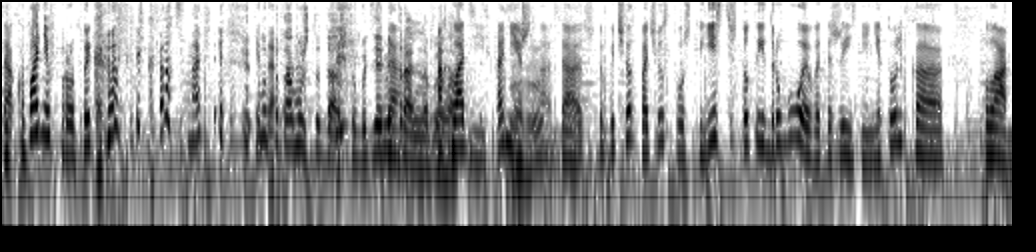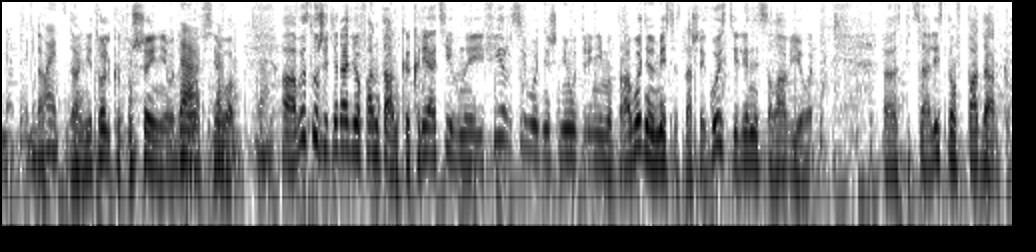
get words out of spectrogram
Да, купание в проруби. Прекрасно, опять-таки, Ну, да. потому что, да, чтобы Да. диаметрально было. Охладить, конечно, да, чтобы человек почувствовал, что есть что-то и другое в этой жизни, не только пламя, Да, понимаете? да, не только тушение вот Да, этого всего. да, да, А, Вы слушаете радио Фонтанка. Креативный эфир сегодняшний утренний мы проводим вместе с нашей гостьей Еленой Соловьевой, э, специалистом в подарках.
